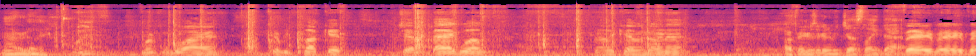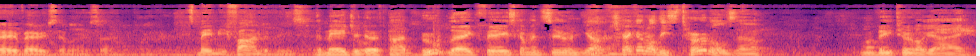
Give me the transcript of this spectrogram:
Not really. What? Mark McGwire, Kirby Puckett, Jeff Bagwell, another Kevin Garnett. Our fingers are gonna be just like that. Very, very, very, very similar. So it's made me fond of these. The Major Dirt Pod bootleg figs coming soon. Yo, check out all these turtles though. I'm a big turtle guy.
